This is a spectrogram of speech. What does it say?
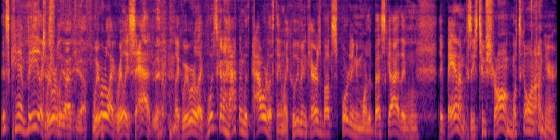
This can't be. Like Just we were like, IPF. we were like really sad. like we were like, what's going to happen with powerlifting? Like who even cares about sport anymore? The best guy they Mm-hmm. they ban him because he's too strong. What's going on here?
